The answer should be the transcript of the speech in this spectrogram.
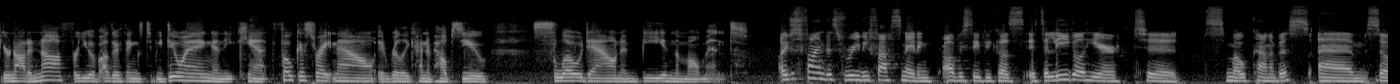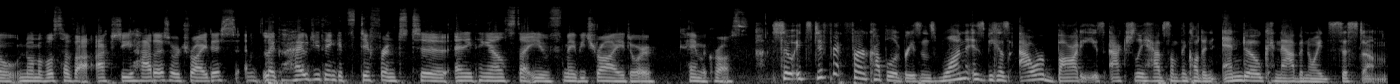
you're not enough or you have other things to be doing and you can't focus right now. It really kind of helps you slow down and be in the moment. I just find this really fascinating, obviously, because it's illegal here to smoke cannabis. Um, so none of us have actually had it or tried it. Like, how do you think it's different to anything else that you've maybe tried or came across? So it's different for a couple of reasons. One is because our bodies actually have something called an endocannabinoid system.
